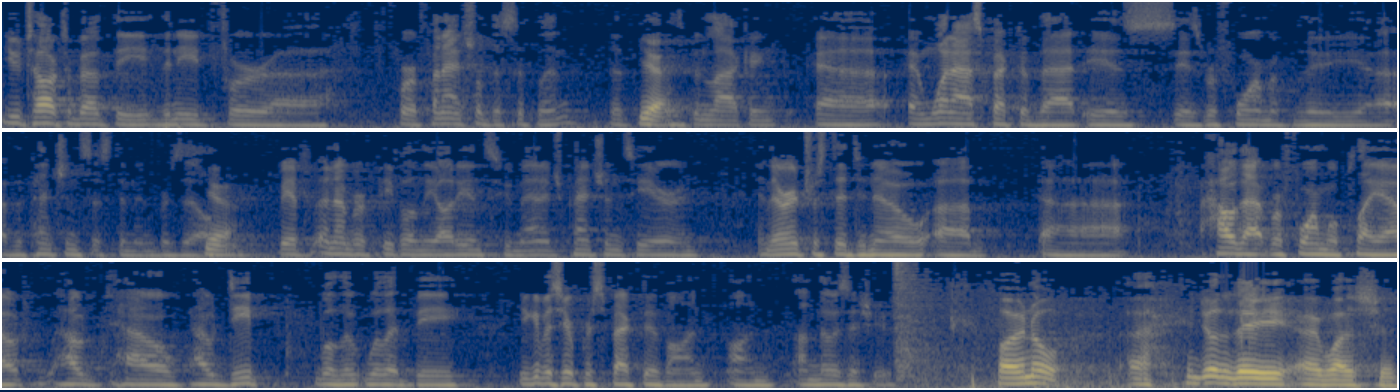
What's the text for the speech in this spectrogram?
You talked about the, the need for, uh, for financial discipline that Yeah. has been lacking. Uh, and one aspect of that is, is reform of the, uh, of the pension system in Brazil. Yeah. We have a number of people in the audience who manage pensions here, and, and they're interested to know um, uh, how that reform will play out, how, how, how deep will it, will it be? You give us your perspective on, on, on those issues. Oh, you know, uh, the other day I was uh,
